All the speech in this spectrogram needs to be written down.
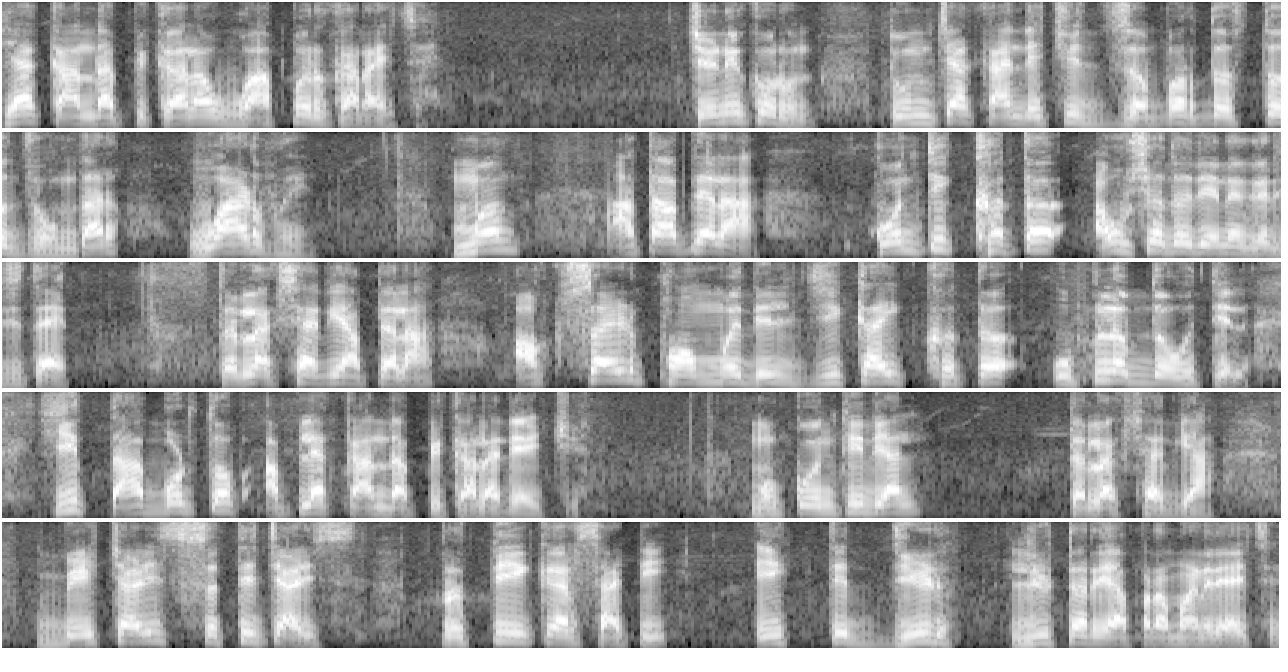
ह्या कांदा पिकाला वापर करायचा आहे. जेणेकरून तुमच्या कांद्याची जबरदस्त जोमदार वाढ होईल. मग आता आपल्याला कोणती खतं औषधं देणं गरजेचं आहे? तर लक्षात घ्या आपल्याला ऑक्साईड फॉर्ममधील जी काही खतं उपलब्ध होतील ही ताबडतोब आपल्या कांदा पिकाला द्यायची. मग कोणती द्याल? तर लक्षात घ्या बेचाळीस सत्तेचाळीस प्रति एकरसाठी एक ते दीड लिटर याप्रमाणे द्यायचे.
